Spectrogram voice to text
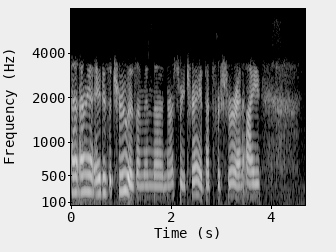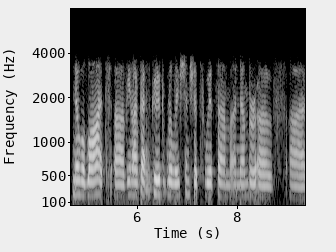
I mean it is a truism in the nursery trade, that's for sure. And I know a lot of, you know, I've got good relationships with um, a number of uh,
